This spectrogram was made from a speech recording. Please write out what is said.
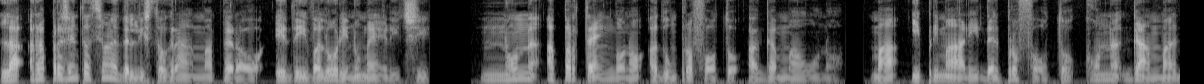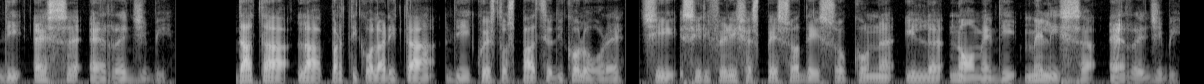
La rappresentazione dell'istogramma però e dei valori numerici non appartengono ad un profoto a gamma 1, ma i primari del profoto con gamma di sRGB. Data la particolarità di questo spazio di colore, ci si riferisce spesso ad esso con il nome di Melissa RGB.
